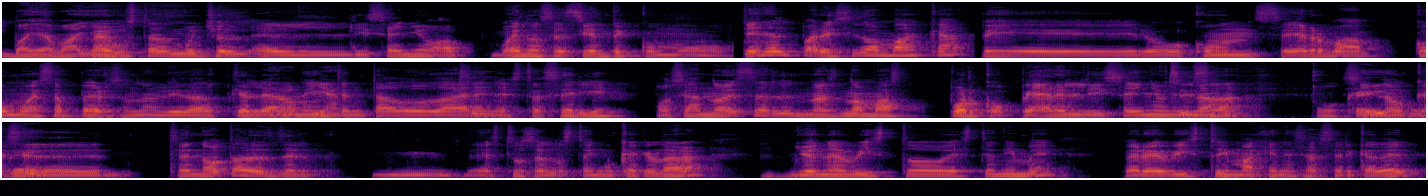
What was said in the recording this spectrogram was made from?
Vaya, vaya. Me gusta mucho el, el diseño. ah, Bueno, se siente como. Tiene el parecido a Maka, pero conserva como esa personalidad que le han intentado dar Sí. en esta serie. O sea, no es el, no es nomás por copiar el diseño Sí, ni nada, sino que se, se nota desde el. mm, Esto se los tengo que aclarar. Yo no he visto este anime, pero he visto imágenes acerca de él.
